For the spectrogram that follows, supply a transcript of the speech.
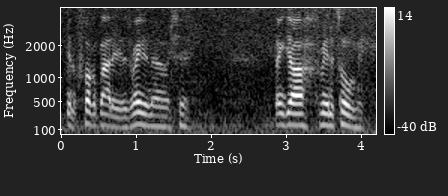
Getting the fuck up out of here. It's raining now and shit. Thank y'all for being in tune with me.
